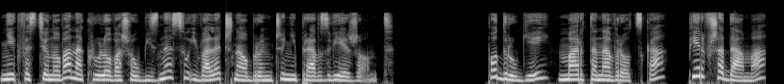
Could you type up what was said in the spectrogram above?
niekwestionowana królowa show biznesu i waleczna obrończyni praw zwierząt. Po drugiej Marta Nawrocka, pierwsza dama,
